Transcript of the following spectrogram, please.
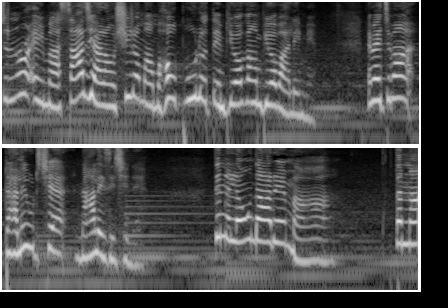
ကျွန်တော်တို့အိမ်မှာစားကြရအောင်ရှိတော့မှာမဟုတ်ဘူးလို့သင်ပြောကောင်းပြောပါလိမ့်မယ်ဒါပေမဲ့ကျမဒါလေးကိုတစ်ချက်နားလေစေချင်တယ်တင်းနှလုံးသားထဲမှာ တနာ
